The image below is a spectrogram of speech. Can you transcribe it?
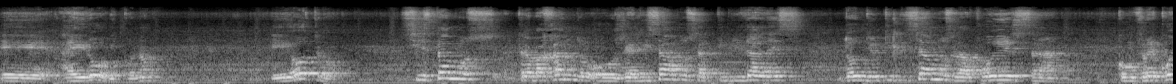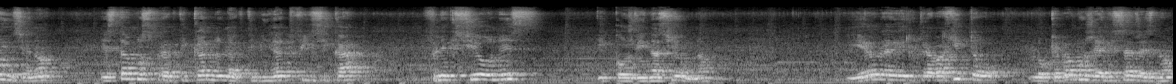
eh, aeróbico, ¿no? Y otro, si estamos trabajando o realizamos actividades donde utilizamos la fuerza con frecuencia, ¿no? Estamos practicando la actividad física, flexiones y coordinación, ¿no? Y ahora el trabajito, lo que vamos a realizar es, ¿no?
